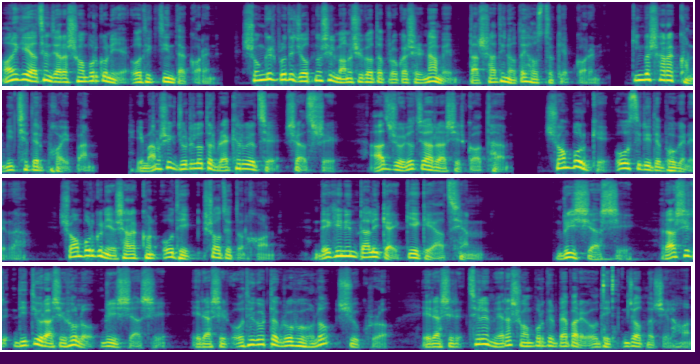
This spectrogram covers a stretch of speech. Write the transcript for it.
অনেকেই আছেন যারা সম্পর্ক নিয়ে অধিক চিন্তা করেন। সঙ্গীর প্রতি যত্নশীল মানসিকতা প্রকাশের নামে তার স্বাধীনতায় হস্তক্ষেপ করেন, কিংবা সারাক্ষণ বিচ্ছেদের ভয় পান। এই মানসিক জটিলতার ব্যাখ্যা রয়েছে শাস্ত্রে আজ রইল চার রাশির কথা। সম্পর্কে ও সিটিতে ভোগেনেরা। সম্পর্ক নিয়ে সারাক্ষণ অধিক সচেতন হন। দেখে নিন তালিকায় কে কে আছেন। বৃষ রাশি। রাশির দ্বিতীয় রাশি হল বৃষ রাশি এই রাশির অধিকর্তা গ্রহ হল শুক্র। এই রাশির ছেলেমেয়েরা সম্পর্কের ব্যাপারে অধিক যত্নশীল হন।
